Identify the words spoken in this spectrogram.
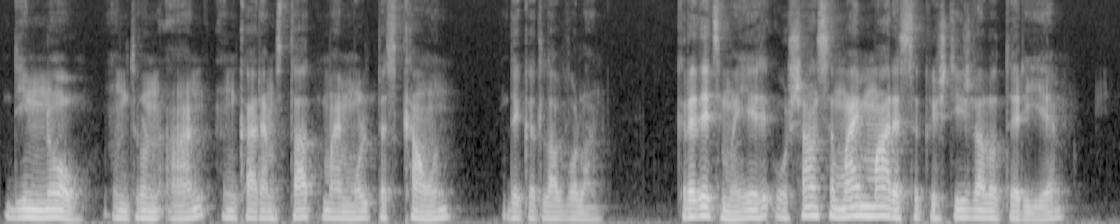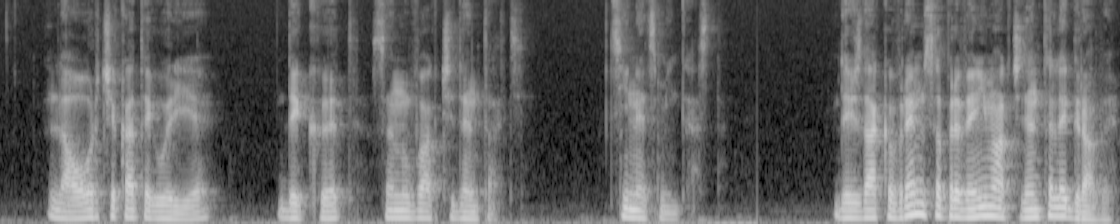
Din nou, într-un an în care am stat mai mult pe scaun decât la volan. Credeți-mă, e o șansă mai mare să câștigi la loterie, la orice categorie, decât să nu vă accidentați. Țineți minte asta. Deci dacă vrem să prevenim accidentele grave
